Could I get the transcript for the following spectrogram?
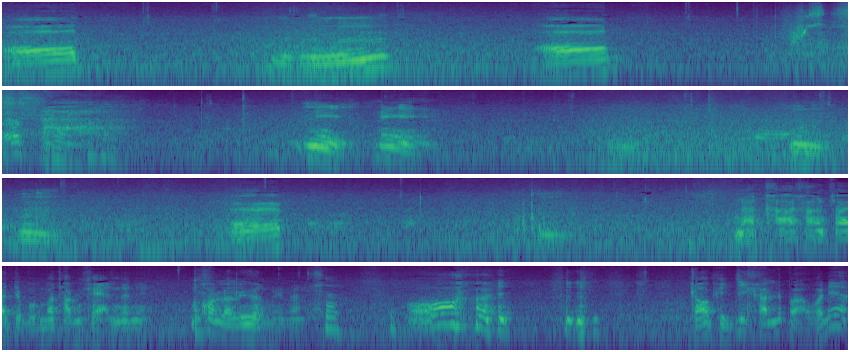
เอิดอือหือเอิดอึ๊บอ่านี่ นี่ อืมอืมเอิบอืมหนักขาข้างซ้ายแต่ผมมาทำแขนนะเนี่ยมันคนละเรื่องเลยนะค่ะโอ้ย เกาผิดที่คันหรือเปล่าวะเนี่ย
